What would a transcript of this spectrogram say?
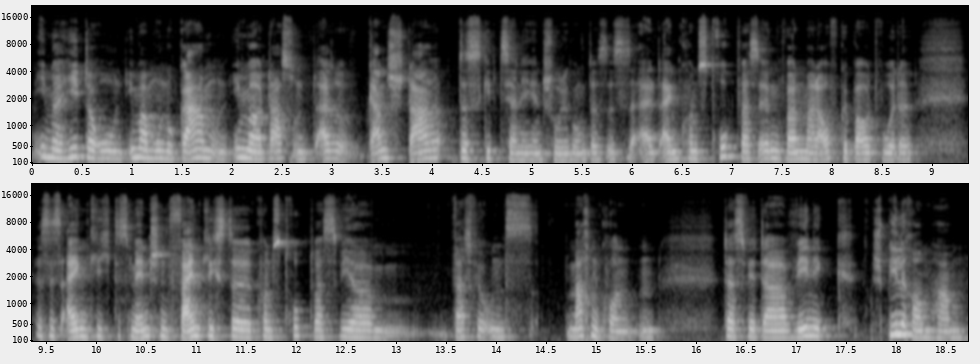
immer hetero und immer monogam und immer das und also ganz starr, das gibt es ja nicht, Entschuldigung. Das ist halt ein Konstrukt, was irgendwann mal aufgebaut wurde. Das ist eigentlich das menschenfeindlichste Konstrukt, was wir, was wir uns machen konnten, dass wir da wenig Spielraum haben.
